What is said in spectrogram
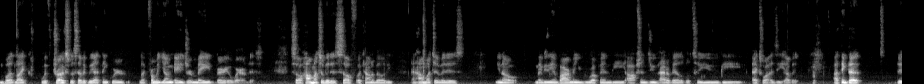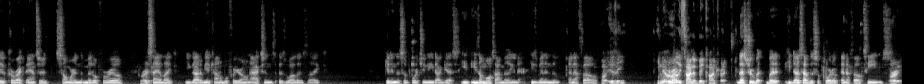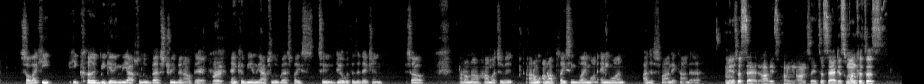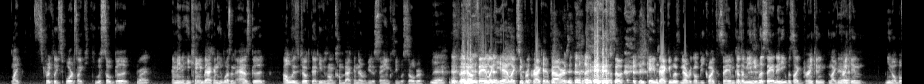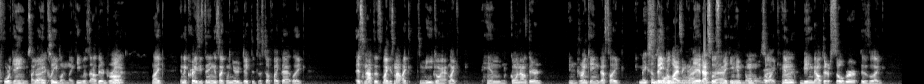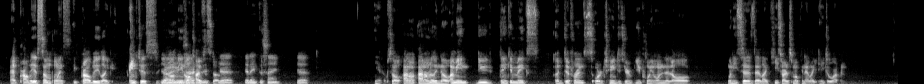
but like with drugs specifically, I think we're like from a young age are made very aware of this. So, how much of it is self accountability, and how much of it is, you know, maybe the environment you grew up in, the options you had available to you, the X, Y, Z of it. I think that the correct answer is somewhere in the middle for real. Right. Is saying like you got to be accountable for your own actions as well as like getting the support you need. I guess he, he's a multi-millionaire. He's been in the NFL. Well, oh, is he? He never Right. really signed a big contract. That's true, but but he does have the support of NFL teams. Right. So like he he could be getting the absolute best treatment out there Right. and could be in the absolute best place to deal with his addiction. So I don't know how much of it. I don't. I'm not placing blame on anyone. I just find it kind of I mean, it's just sad. Obvious. I mean, honestly, it's just sad. Just one because it's like strictly sports. Like he was so good. right. I mean, he came back and he wasn't as good. I always joked that he was going to come back and never be the same because he was sober. Yeah. You know what I'm saying? Like he had like super crackhead powers. so he came back. He was never going to be quite the same. Because I mean, he was saying that he was like drinking, like Yeah. drinking, you know, before games, like in Cleveland. Like he was out there drunk. Like, and the crazy thing is, like, when you're addicted to stuff like that, like, it's not this, like, it's not like it's me going, like, him going out there and drinking. That's like makes him stabilizing normal, right? Yeah, that's what's making him normal. So Right, like him right. being out there sober is like, at probably at some points he's probably like anxious. You know what I mean? All types of stuff. Yeah, it ain't the same. Yeah. Yeah. So I don't I don't really know. I mean, do you think it makes a difference or changes your viewpoint on it at all when he says that like he started smoking at like age eleven?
